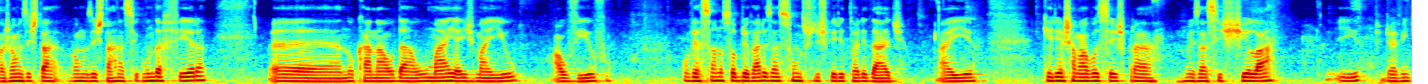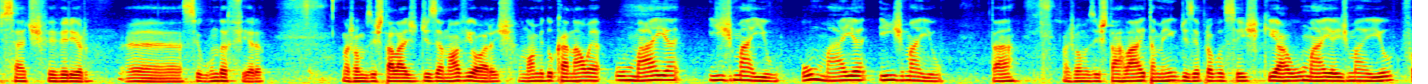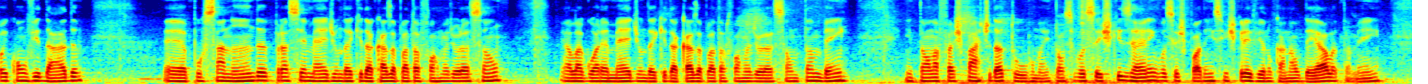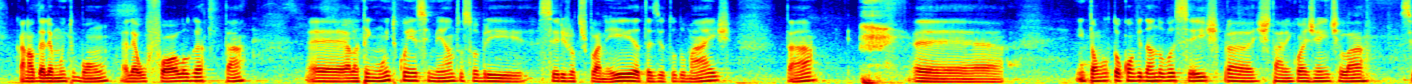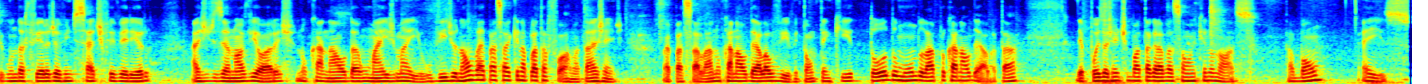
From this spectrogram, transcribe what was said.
Nós vamos estar, vamos estar na segunda-feira é, no canal da Umaia Ismail, ao vivo, conversando sobre vários assuntos de espiritualidade. Aí queria chamar vocês para nos assistir lá e dia 27 de fevereiro, é, segunda-feira. Nós vamos estar lá às 19 horas. O nome do canal é Umaia Ismail. Umaia Ismail, tá? Nós vamos estar lá e também dizer para vocês que a Umaia Ismail foi convidada é, por Sananda para ser médium daqui da Casa Plataforma de Oração. Ela agora é médium daqui da Casa Plataforma de Oração também. Então ela faz parte da turma. Então se vocês quiserem, vocês podem se inscrever no canal dela também. O canal dela é muito bom. Ela é ufóloga, tá? É, ela tem muito conhecimento sobre seres de outros planetas e tudo mais, tá? É, então estou convidando vocês para estarem com a gente lá segunda-feira, dia 27 de fevereiro, às 19 horas, no canal da Umay Ismail. O vídeo não vai passar aqui na plataforma, tá, gente? Vai passar lá no canal dela ao vivo. Então tem que ir todo mundo lá pro canal dela, tá? Depois a gente bota a gravação aqui no nosso. Tá bom? É isso.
